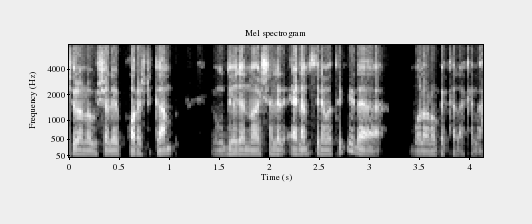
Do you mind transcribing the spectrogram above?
চুরানব্বই সালের ফরেস্ট গাম্প এবং দুই হাজার নয় সালের অ্যাডাম সিনেমা থেকে, এটা বলার অপেক্ষা রাখে না।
